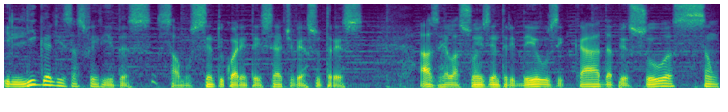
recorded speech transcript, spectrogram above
e liga-lhes as feridas. Salmo 147, verso 3. As relações entre Deus e cada pessoa são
